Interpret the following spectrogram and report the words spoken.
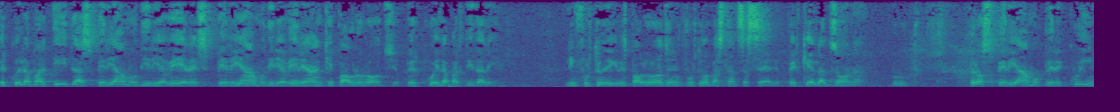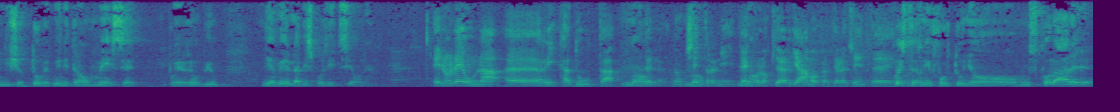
Per quella partita speriamo di riavere, speriamo di riavere anche Paolo Rozio, per quella partita lì. L'infortunio di Paolo Rozio è un infortunio abbastanza serio, perché è la zona brutta però speriamo per il 15 ottobre, quindi tra un mese, un più, di averla a disposizione. E non è una eh, ricaduta, no, del, non c'entra no, niente, ecco, no. lo chiariamo perché la gente... Questo è un infortunio muscolare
